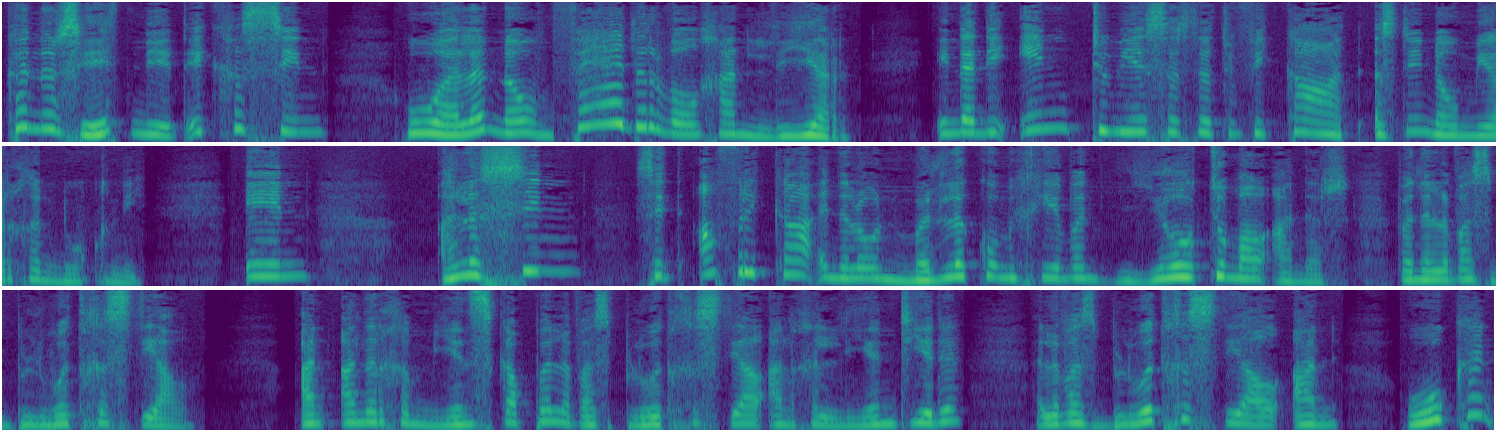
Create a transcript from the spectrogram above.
kinders het nie. Het ek gesien hoe hulle nou verder wil gaan leer en dat die N2 sertifikaat is nie nou meer genoeg nie. En hulle sien Suid-Afrika en hulle onmiddellike omgewing heeltemal anders want hulle was blootgestel aan ander gemeenskappe, hulle was blootgestel aan geleenthede, hulle was blootgestel aan Hoe kan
